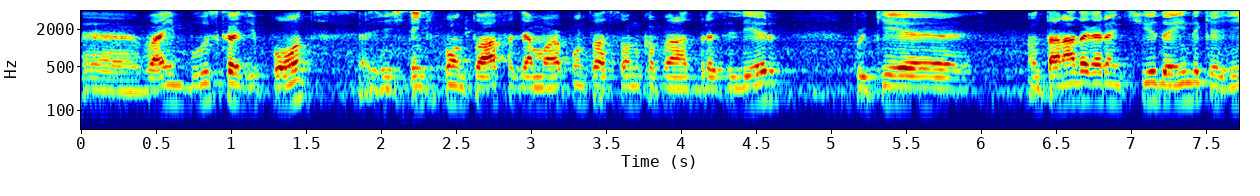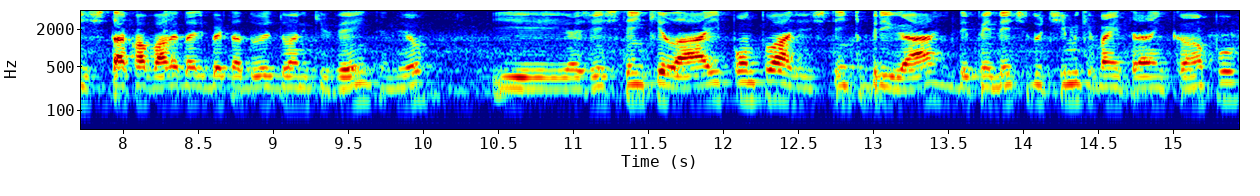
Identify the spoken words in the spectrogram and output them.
é, vai em busca de pontos. A gente tem que pontuar, fazer a maior pontuação no Campeonato Brasileiro, porque não está nada garantido ainda que a gente está com a vaga da Libertadores do ano que vem, entendeu? E a gente tem que ir lá e pontuar, a gente tem que brigar, independente do time que vai entrar em campo,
